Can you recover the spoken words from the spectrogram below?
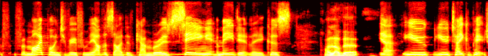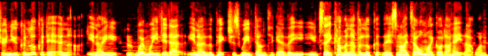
f- from my point of view, from the other side of the camera, is seeing it immediately because I love it. Yeah you you take a picture and you can look at it and you know you, when we did uh, you know the pictures we've done together you, you'd say come and have a look at this and i'd say oh my god i hate that one.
